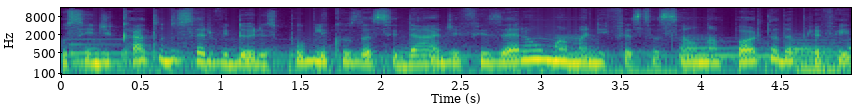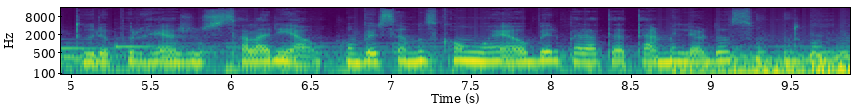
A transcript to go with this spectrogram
o Sindicato dos Servidores Públicos da cidade fizeram uma manifestação na porta da prefeitura por reajuste salarial. Conversamos com o Elber para tratar melhor do assunto.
